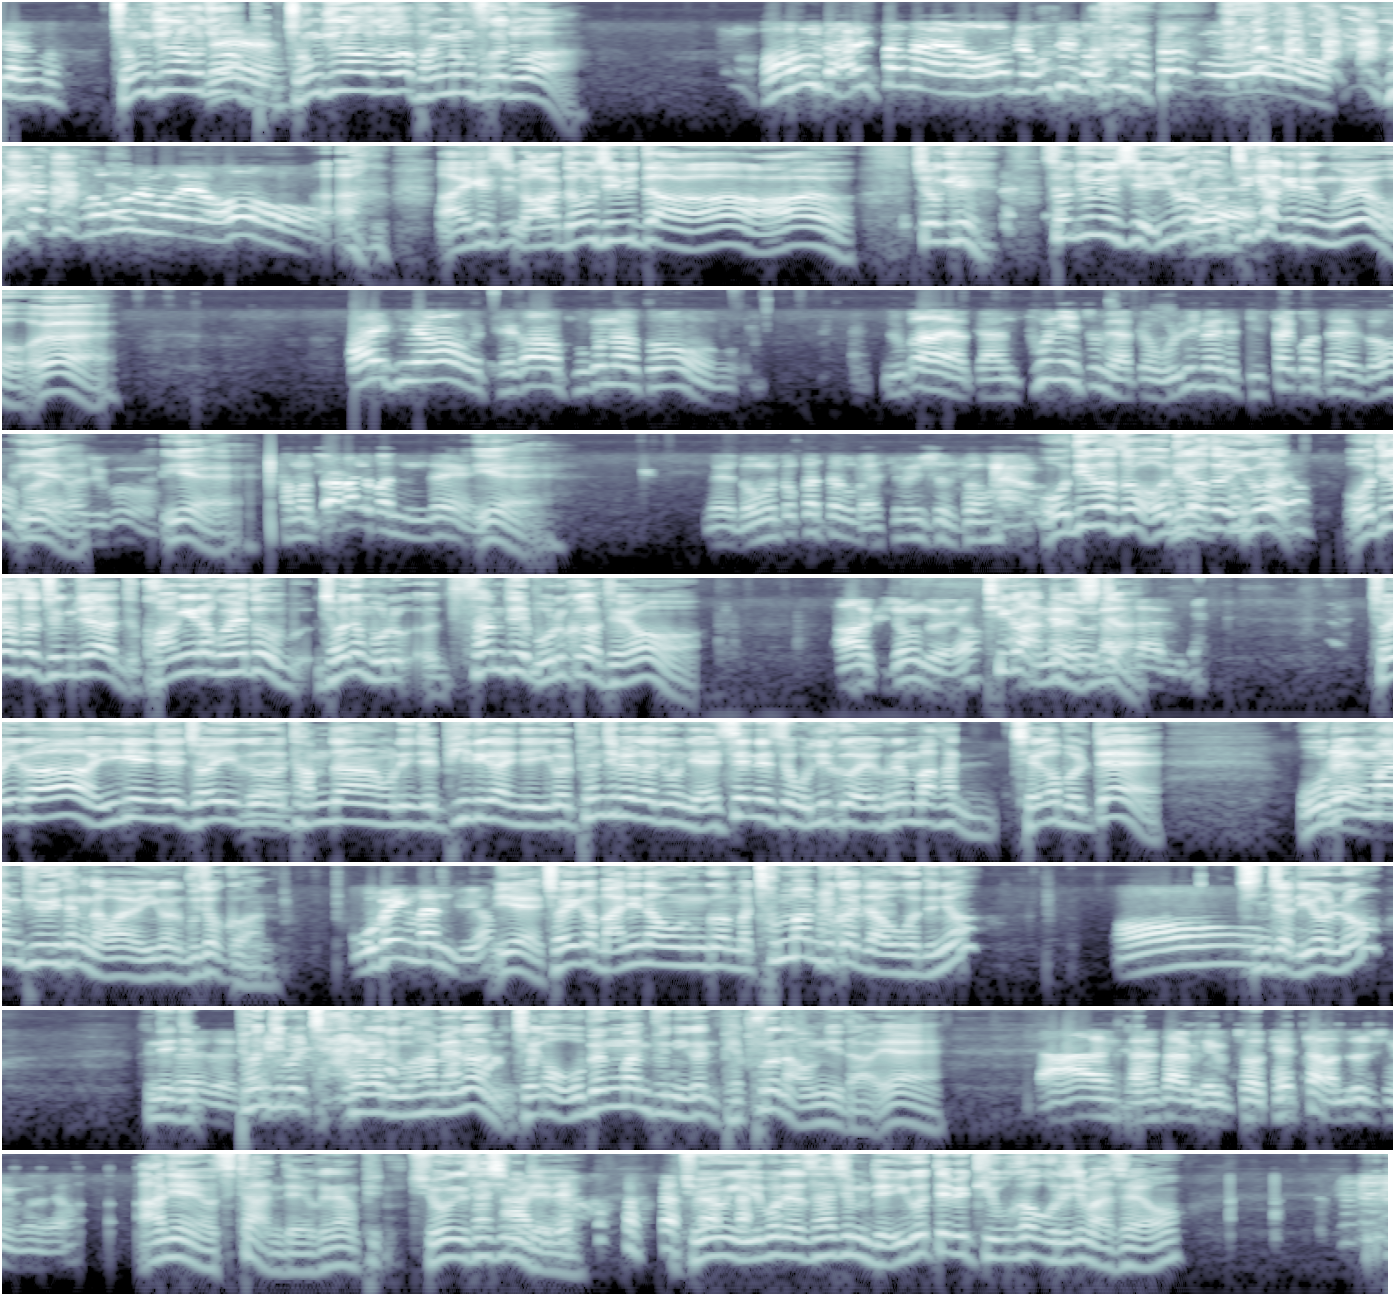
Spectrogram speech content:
정준하가 좋아? 네. 정준하가 좋아? 박명수가 좋아? 아우, 말했잖아요. 명수이 너무 좋다고. 왜 자꾸 물어보는 거예요. 알겠습니다. 아, 너무 재밌다. 아유, 저기 선중현 씨, 이걸 네. 어떻게 하게 된 거예요? 예. 아니, 그냥 제가 보고 나서 누가 약간 톤이 좀 약간 올리면 비슷할 것 같아 해서 예. 말해가지고 예. 한번 따라해봤는데 예. 네, 너무 똑같다고 말씀해 주셔서 어디 가서 어디 가서 이거? 어디 가서 진짜 광이라고 해도 전혀 모르 사람들이 모를 것 같아요. 아, 그 정도예요? 티가 안 나요, 진짜. 감사합니다. 저희가 이게 이제 저희 그 네. 담당 우리 이제 PD가 이제 이걸 편집해 가지고 SNS에 올릴 거예요. 그럼 막 한 제가 볼 때 500만 view 이상 나와요. 이건 무조건. 500만 view요? 예, 저희가 많이 나오는 건 막 천만 view까지 나오거든요. 어. 진짜 real로? 근데 이제 네네네. 편집을 잘 해가지고 하면은 제가 500만 view는 이건 100% 나옵니다. 예. 아, 감사합니다. 그럼 저 대스타 만들어 주시는 거네요. 아니에요. 스타 안 돼요. 그냥 피- 조용히 사시면 아, 돼요. 조용히 일본에서 사시면 돼요. 이것 때문에 귀국하고 그러지 마세요.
